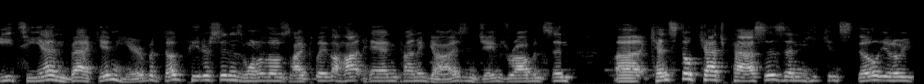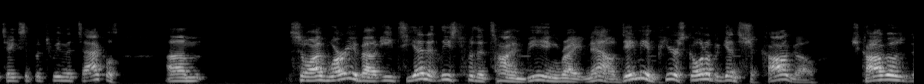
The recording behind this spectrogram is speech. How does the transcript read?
ETN back in here, but Doug Pederson is one of those I play the hot hand kind of guys, and James Robinson uh, can still catch passes, and he can still you know he takes it between the tackles. Um, so I worry about ETN at least for the time being right now. Dameon Pierce going up against Chicago Chicago's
